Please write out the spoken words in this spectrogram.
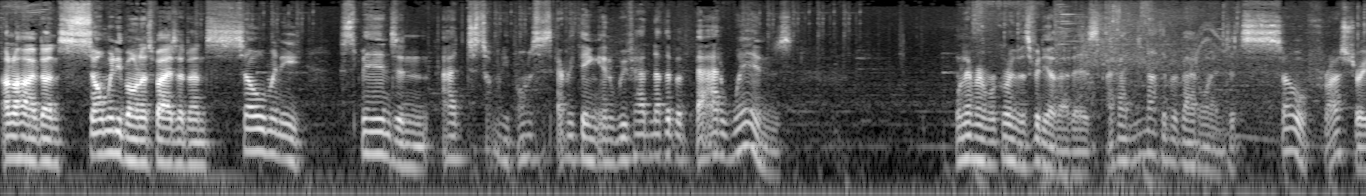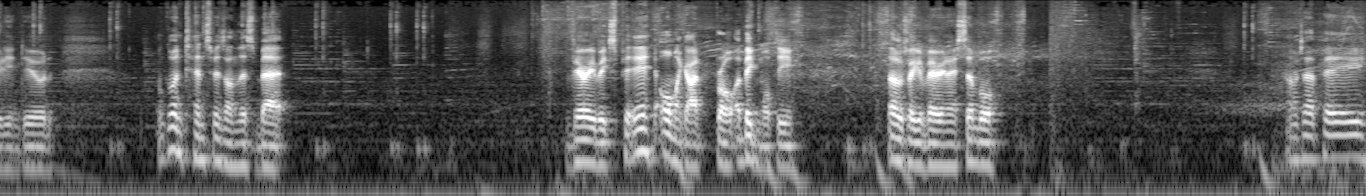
I don't know how I've done so many bonus buys. I've done so many spins and had just so many bonuses, everything, and we've had nothing but bad wins. Whenever I'm recording this video, that is. I've had nothing but bad wins. It's so frustrating, dude. I'm going 10 spins on this bet. Very big spin. Eh, oh my god, bro, a big multi. That looks like a very nice symbol. How much that pay?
